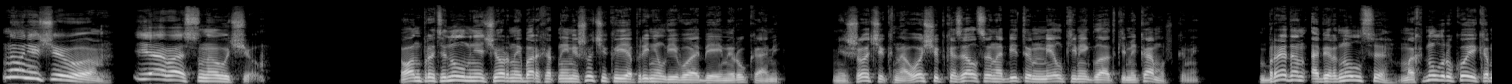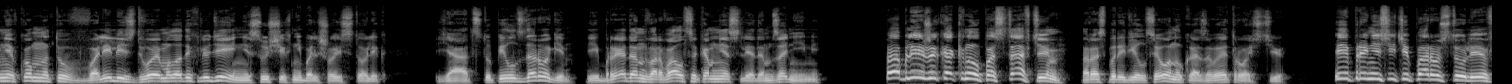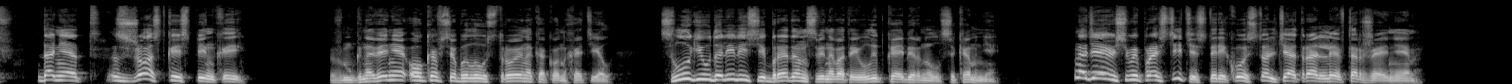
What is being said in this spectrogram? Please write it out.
«Ну ничего, я вас научу». Он протянул мне черный бархатный мешочек, и я принял его обеими руками. Мешочек на ощупь казался набитым мелкими гладкими камушками. Брэдон обернулся, махнул рукой, и ко мне в комнату ввалились двое молодых людей, несущих небольшой столик. Я отступил с дороги, и Брэдон ворвался ко мне следом за ними. «Поближе к окну поставьте», — распорядился он, указывая тростью. «И принесите пару стульев. Да нет, с жесткой спинкой». В мгновение ока все было устроено, как он хотел. Слуги удалились, и Брэдон с виноватой улыбкой обернулся ко мне. «Надеюсь, вы простите старику столь театральное вторжение».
